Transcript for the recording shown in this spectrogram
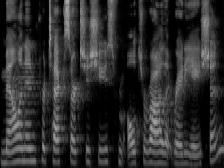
Melanin protects our tissues from ultraviolet radiation,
